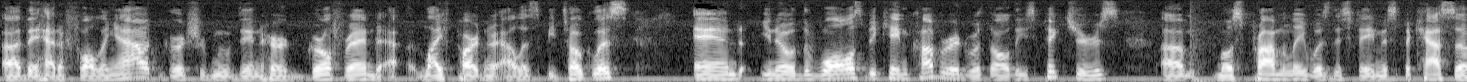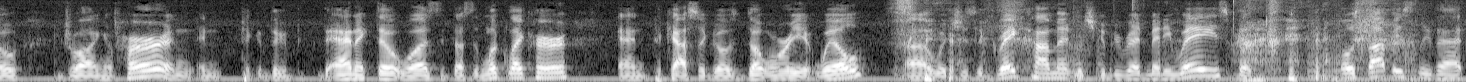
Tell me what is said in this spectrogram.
Uh, they had a falling out. Gertrude moved in her girlfriend, uh, life partner, Alice B. Toklas. And, you know, the walls became covered with all these pictures. Um, most prominently was this famous Picasso drawing of her. And, and the, the anecdote was it doesn't look like her. And Picasso goes, "Don't worry, it will," uh, which is a great comment, which can be read many ways. But most obviously, that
